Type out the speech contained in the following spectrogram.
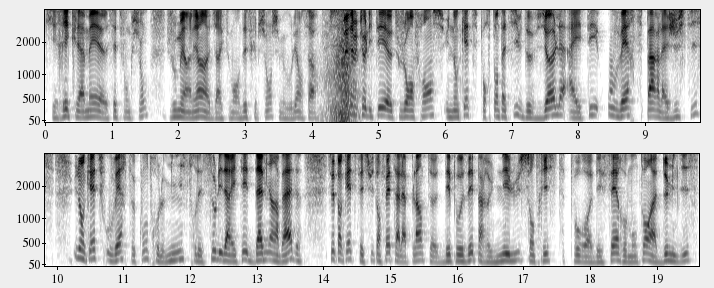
qui réclamait cette fonction. Je vous mets un lien directement en description si vous voulez en savoir plus. Deuxième actualité, euh, toujours en France, une enquête pour tentative de viol a été ouverte par la justice. Une enquête ouverte contre le ministre des Solidarités, Damien Abad. Cette enquête fait suite en fait à la plainte déposée par une élue centriste pour euh, des faits remontant à 2010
